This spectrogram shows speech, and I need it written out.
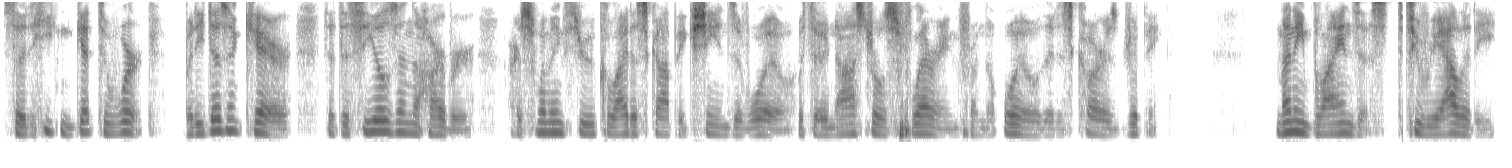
so that he can get to work, but he doesn't care that the seals in the harbor are swimming through kaleidoscopic sheens of oil with their nostrils flaring from the oil that his car is dripping. Money blinds us to reality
